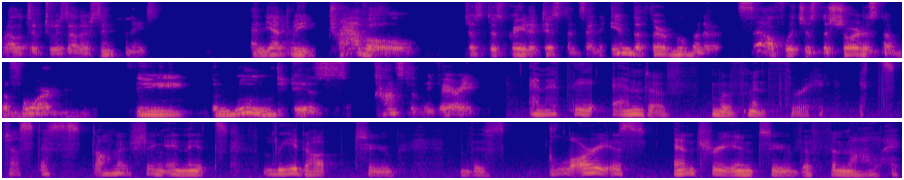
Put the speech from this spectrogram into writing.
relative to his other symphonies. And yet we travel just as great a distance. And in the third movement itself, which is the shortest of the four, the, the mood is constantly varying. And at the end of movement three, it's just astonishing in its lead up to this glorious entry into the finale.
